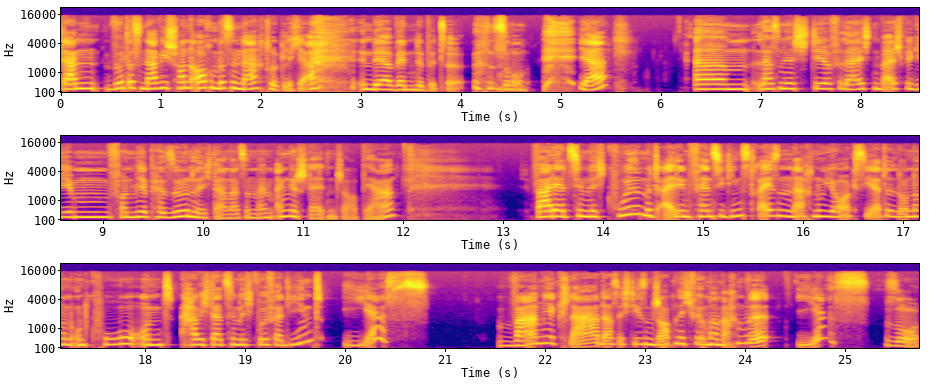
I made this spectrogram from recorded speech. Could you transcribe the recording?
dann wird das Navi schon auch ein bisschen nachdrücklicher in der Wende, bitte. So, ja. Ähm, lass mich dir vielleicht ein Beispiel geben von mir persönlich damals in meinem Angestelltenjob, ja. War der ziemlich cool mit all den fancy Dienstreisen nach New York, Seattle, London und Co. Und habe ich da ziemlich cool verdient? Yes. War mir klar, dass ich diesen Job nicht für immer machen will? Yes. So.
